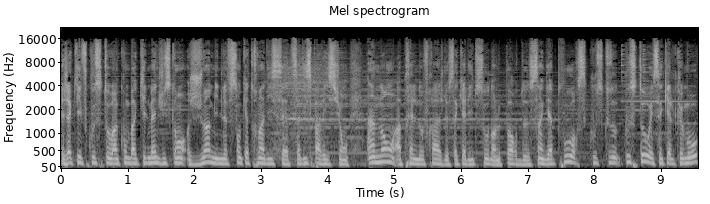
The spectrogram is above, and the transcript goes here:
Jacques-Yves Cousteau, un combat qu'il mène jusqu'en juin 1997, sa disparition. Un an après le naufrage de sa Calypso dans le port de Singapour, Cousteau Cousteau et ses quelques mots,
